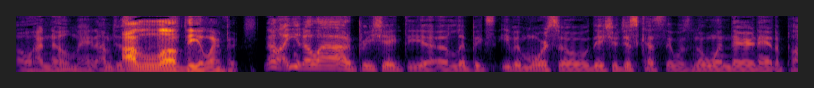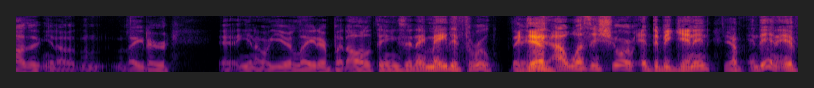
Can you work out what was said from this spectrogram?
oh, I know, man. I'm just I love the Olympics. no, you know, I appreciate the uh, Olympics even more so this year, just because there was no one there and they had to pause it, you know, later, uh, you know, a year later. But all the things, and they made it through. They did. I wasn't sure at the beginning, Yep. and then if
